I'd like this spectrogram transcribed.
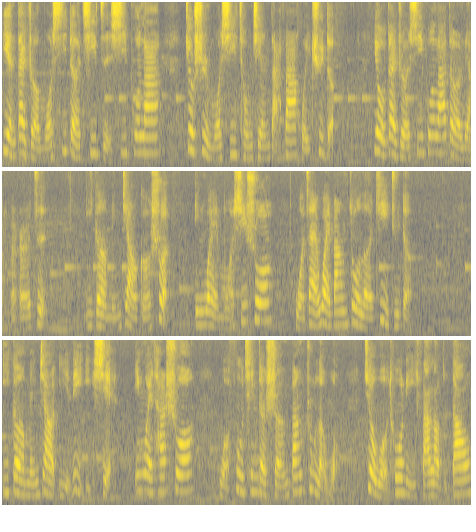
便带着摩西的妻子西波拉，就是摩西从前打发回去的，又带着西波拉的两个儿子，一个名叫革顺。因为摩西说：“我在外邦做了寄居的。”一个名叫以利以谢，因为他说：“我父亲的神帮助了我，救我脱离法老的刀。”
